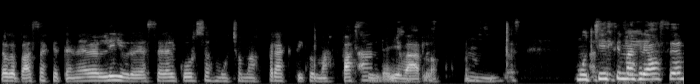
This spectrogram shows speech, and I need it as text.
Lo que pasa es que tener el libro y hacer el curso es mucho más práctico y más fácil ah, de llevarlo. Mm. Muchísimas que, gracias,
